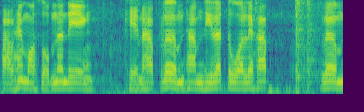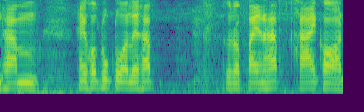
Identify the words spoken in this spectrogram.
ปรับให้เหมาะสมนั่นเอง เคนะครับ เริ่มทำทีละตัวเลยครับ เริ่มทำให้ครบทุกตัวเลยครับ ตัวต่อไปนะครับคลายก่อน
